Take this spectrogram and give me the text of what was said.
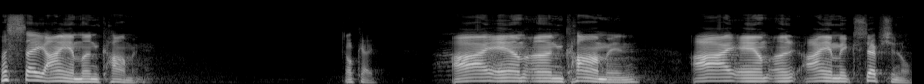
Let's say I am uncommon. Okay. I am uncommon. I am, un- I am exceptional.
